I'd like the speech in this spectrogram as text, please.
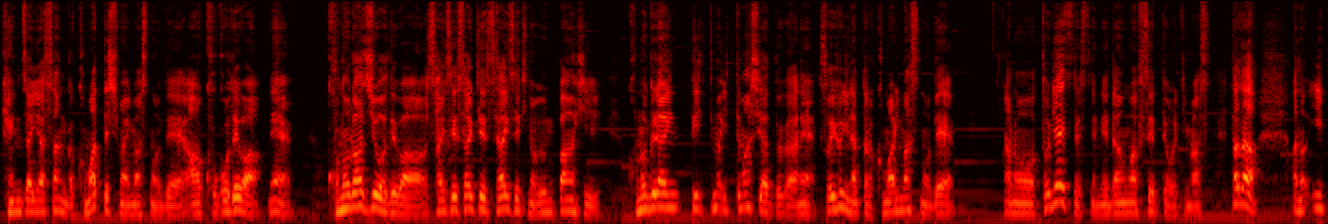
建材屋さんが困ってしまいますので、あここではね、このラジオでは再生再生採石の運搬費、このぐらいって言ってましたよとかね、そういうふうになったら困りますので、あのとりあえずですね、値段は伏せておきます。ただ、あの一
